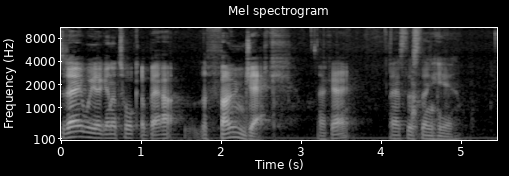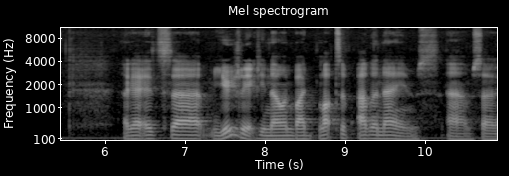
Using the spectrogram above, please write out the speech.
Today we are going to talk about the phone jack. Okay, that's this thing here. Okay, it's uh, usually actually known by lots of other names. Um, so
